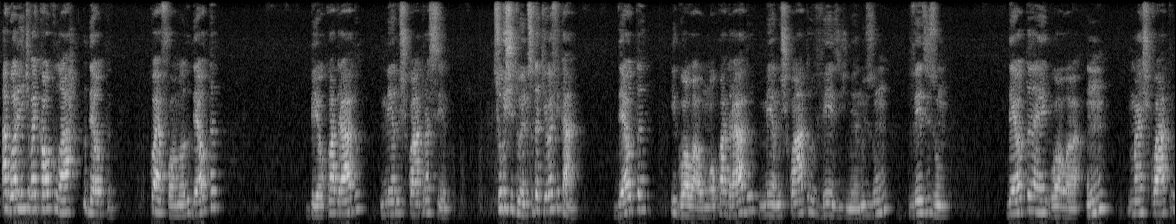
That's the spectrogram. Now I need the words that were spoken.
Agora a gente vai calcular o delta. Qual é a fórmula do delta? b ao quadrado menos 4ac. Substituindo isso daqui vai ficar delta igual a 1 ao quadrado menos 4 vezes menos 1 vezes 1. Delta é igual a 1 mais 4,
